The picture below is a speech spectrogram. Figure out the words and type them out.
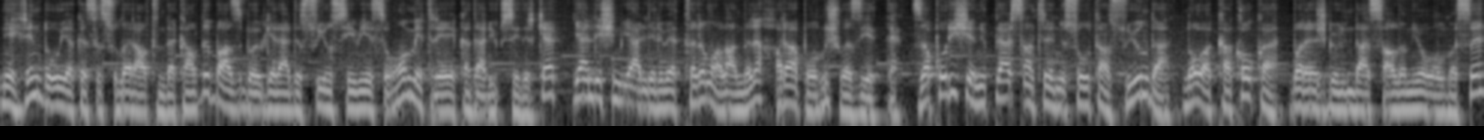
Nehrin doğu yakası sular altında kaldı. Bazı bölgelerde suyun seviyesi 10 metreye kadar yükselirken yerleşim yerleri ve tarım alanları harap olmuş vaziyette. Zaporijya nükleer santralini soğutan suyun da Nova Kakovka baraj gölünden sağlanıyor olması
